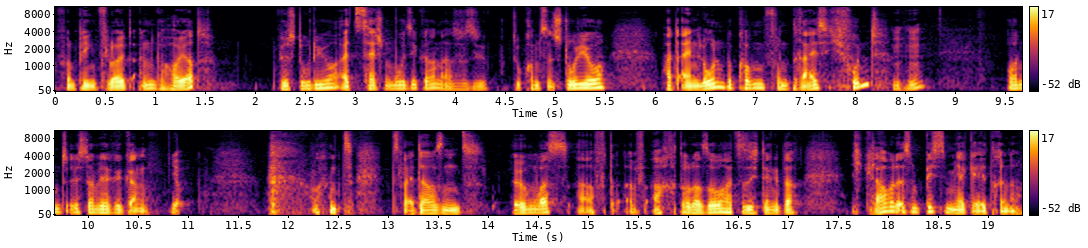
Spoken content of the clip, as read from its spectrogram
von Pink Floyd angeheuert für Studio als Session-Musikerin. Also sie, du kommst ins Studio, hat einen Lohn bekommen von 30 Pfund und ist dann wieder gegangen. Ja. Und 2000 irgendwas, auf 8 oder so, hat sie sich dann gedacht, ich glaube, da ist ein bisschen mehr Geld drin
